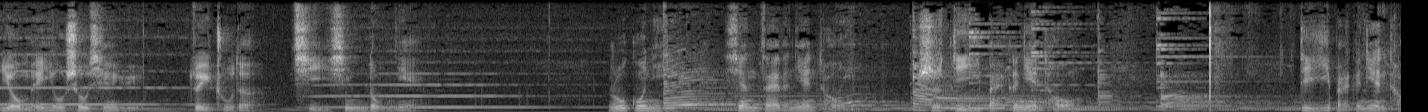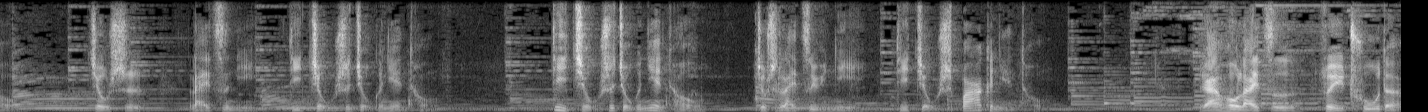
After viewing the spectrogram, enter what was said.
有没有受限于最初的起心动念？如果你现在的念头，是第一百个念头，第一百个念头就是来自你第九十九个念头，第九十九个念头就是来自于你第九十八个念头，然后来自最初的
